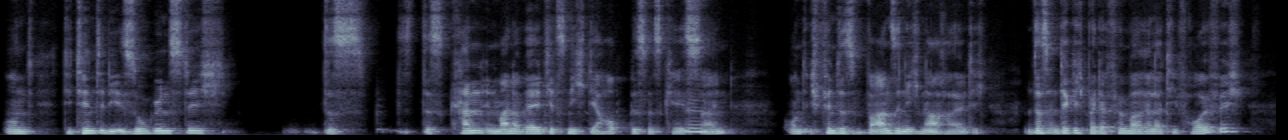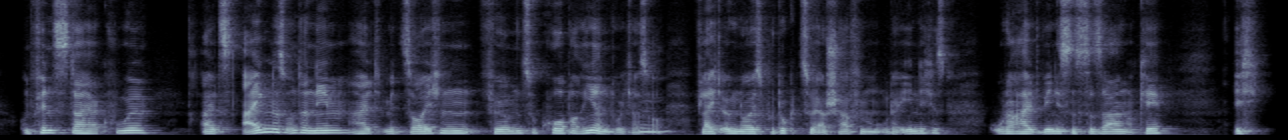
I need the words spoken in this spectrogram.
Und die Tinte, die ist so günstig, das, das kann in meiner Welt jetzt nicht der Hauptbusiness Case Mhm. sein. Und ich finde es wahnsinnig nachhaltig. Und das entdecke ich bei der Firma relativ häufig und finde es daher cool, als eigenes Unternehmen halt mit solchen Firmen zu kooperieren, durchaus Mhm. auch. Vielleicht irgendein neues Produkt zu erschaffen oder ähnliches. Oder halt wenigstens zu sagen, okay, ich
